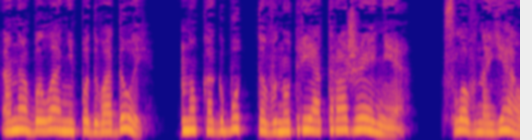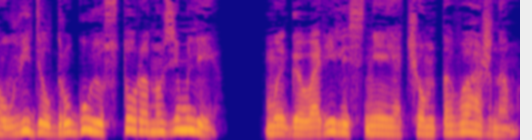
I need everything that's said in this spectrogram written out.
Она была не под водой, но как будто внутри отражения, словно я увидел другую сторону земли. Мы говорили с ней о чем-то важном.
